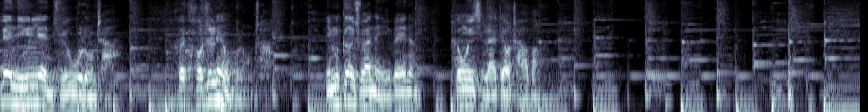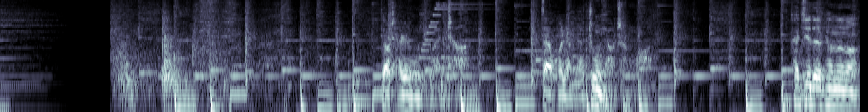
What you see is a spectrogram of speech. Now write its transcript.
炼柠炼菊乌龙茶和桃之恋乌龙茶，你们更喜欢哪一杯呢？跟我一起来调查吧。调查任务已完成，再获两个重要成果。还记得他们吗？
